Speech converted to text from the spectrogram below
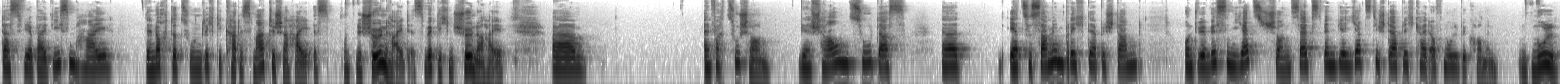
dass wir bei diesem Hai, der noch dazu ein richtig charismatischer Hai ist und eine Schönheit ist, wirklich ein schöner Hai, äh, einfach zuschauen. Wir schauen zu, dass äh, er zusammenbricht, der Bestand. Und wir wissen jetzt schon, selbst wenn wir jetzt die Sterblichkeit auf Null bekommen, und Null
